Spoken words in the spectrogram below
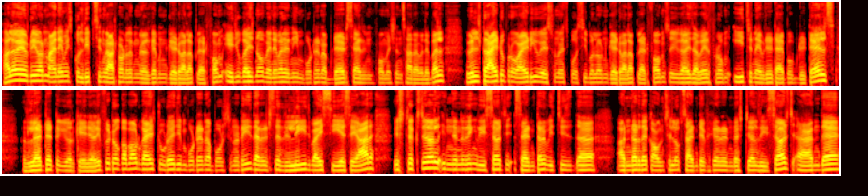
Hello everyone, my name is Kuldeep Singh Rathod and welcome in GATE Wallah platform. As you guys know, whenever any important updates and informations are available, we'll try to provide you as soon as possible on GATE Wallah platform. So you guys aware from each and every type of details related to your career. If we talk about guys today's important opportunity, then it's a release by CSIR, Structural Engineering Research Center, which is the under the Council of Scientific and Industrial Research, and the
